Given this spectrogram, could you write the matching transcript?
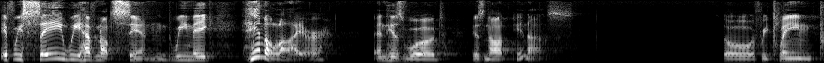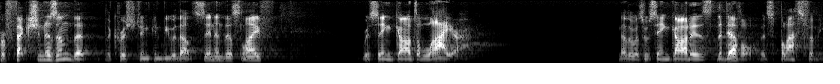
If we say we have not sinned, we make him a liar, and his word is not in us. So if we claim perfectionism, that the Christian can be without sin in this life, we're saying God's a liar. In other words, we're saying God is the devil. It's blasphemy.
